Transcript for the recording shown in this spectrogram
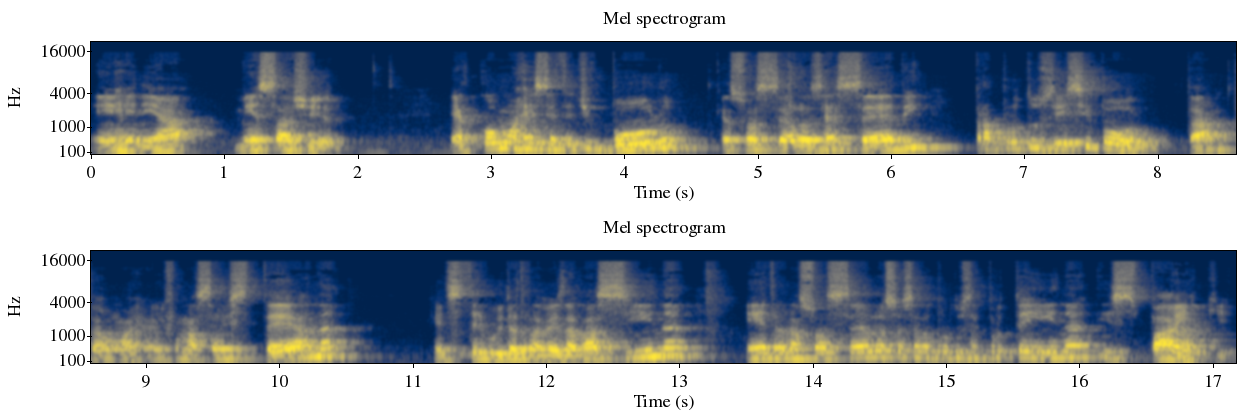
RNA mensageiro. É como uma receita de bolo que as suas células recebem para produzir esse bolo, tá? Então, uma informação externa é distribuída através da vacina, entra na sua célula, a sua célula produz a proteína spike.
